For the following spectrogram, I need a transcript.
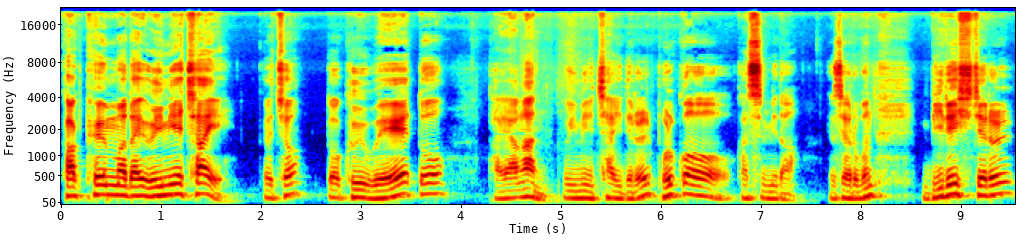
각 표현마다의 의미의 차이, 그렇죠? 또 그 외에 또 다양한 의미의 차이들을 볼 것 같습니다. 그래서 여러분 미래 시제를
